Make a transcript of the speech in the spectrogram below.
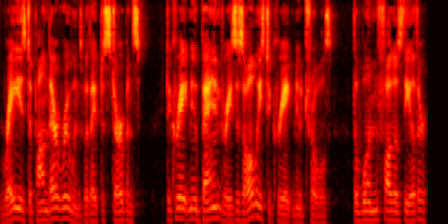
raised upon their ruins without disturbance. To create new boundaries is always to create new troubles. The one follows the other.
